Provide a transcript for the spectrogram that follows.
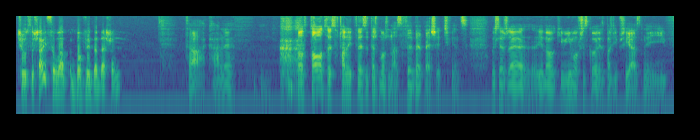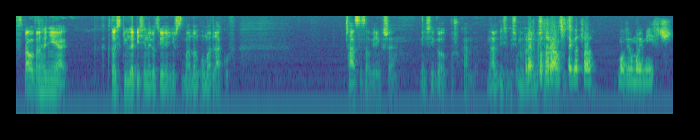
Czy usłyszałeś słowa, bo wy bebeszem? Tak, ale to, to co jest w czarnej twierdzy też można nas wybepeszyć, więc myślę, że jednooki mimo wszystko jest bardziej przyjazny i sprawia wrażenie jak ktoś z kim lepiej się negocjuje niż z bandą umarlaków. Szanse są większe, jeśli go poszukamy. Nawet jeśli byśmy Wbrew pozorom, z tego co mówił mój mistrz,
